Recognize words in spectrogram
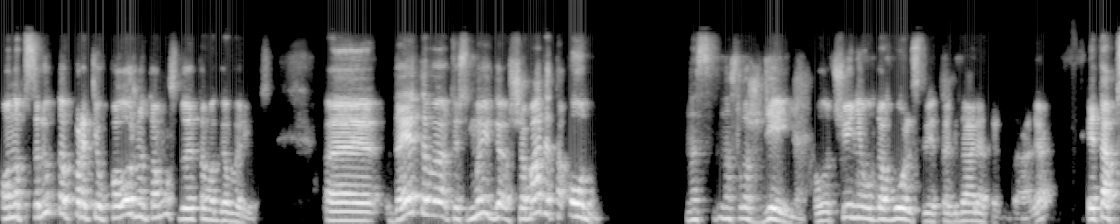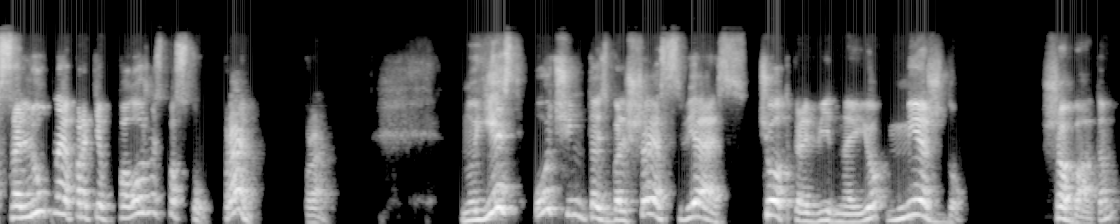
он абсолютно противоположен тому, что до этого говорилось. Э, до этого, то есть мы, шаббат это он, наслаждение, получение удовольствия и так далее, и так далее. Это абсолютная противоположность посту. Правильно? Правильно. Но есть очень то есть большая связь, четко видно ее, между шаббатом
